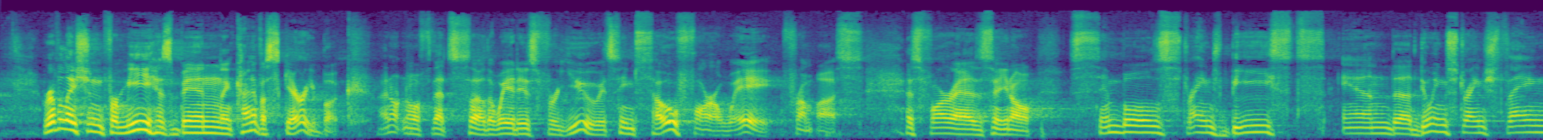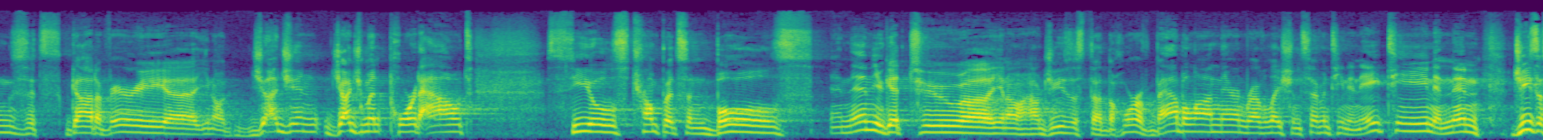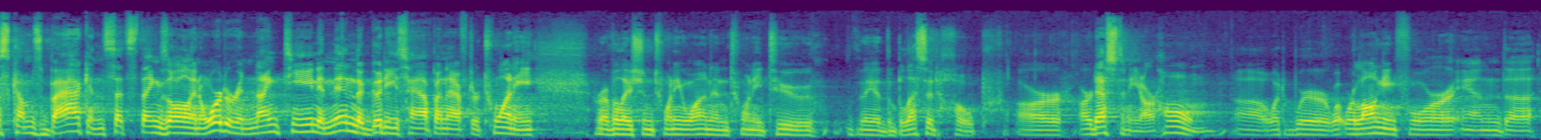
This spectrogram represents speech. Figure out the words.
Revelation for me has been kind of a scary book. I don't know if that's uh, the way it is for you. It seems so far away from us as far as, you know, symbols, strange beasts, and uh, doing strange things. It's got a very, uh, you know, judging, judgment poured out, seals, trumpets, and bowls. And then you get to, uh, you know, how Jesus, the, the Whore of Babylon there in Revelation 17 and 18. And then Jesus comes back and sets things all in order in 19. And then the goodies happen after 20. Revelation 21 and 22, had the blessed hope, our, our destiny, our home, uh, what, we're, what we're longing for and uh,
